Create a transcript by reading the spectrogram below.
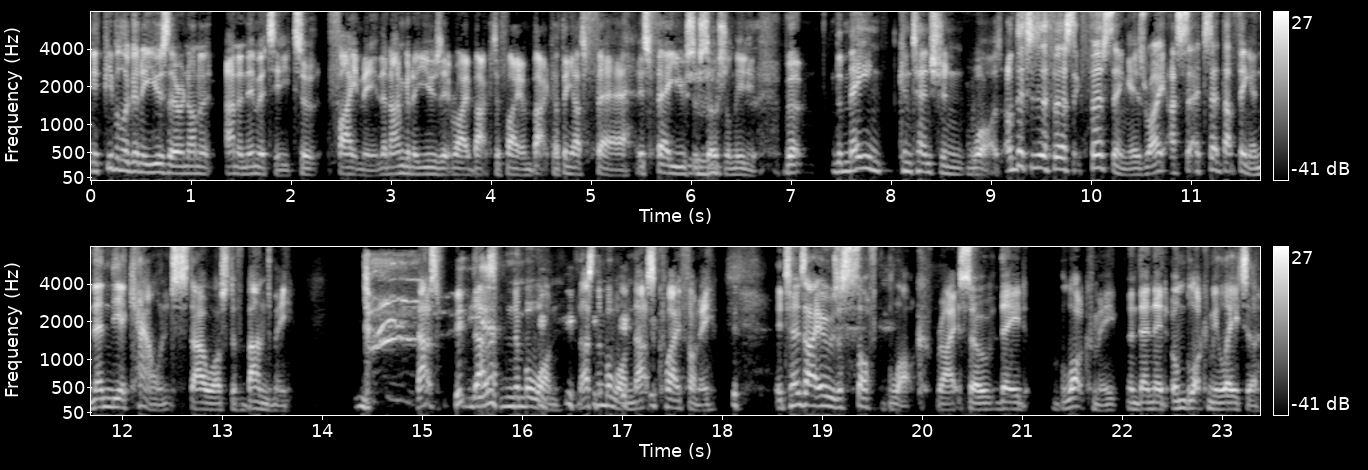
If people are going to use their anonymity to fight me, then I'm going to use it right back to fight them back. I think that's fair. It's fair use of mm-hmm. social media, but. The main contention was, oh, this is the first first thing is right. I said, I said that thing, and then the account Star Wars stuff banned me. That's that's yeah. number one. That's number one. That's quite funny. It turns out it was a soft block, right? So they'd block me and then they'd unblock me later.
